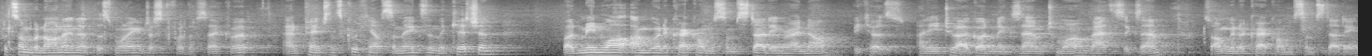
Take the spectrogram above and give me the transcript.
Put some banana in it this morning just for the sake of it. And Patience's cooking up some eggs in the kitchen. But meanwhile, I'm going to crack on with some studying right now because I need to. I got an exam tomorrow, maths exam. So I'm going to crack on with some studying.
